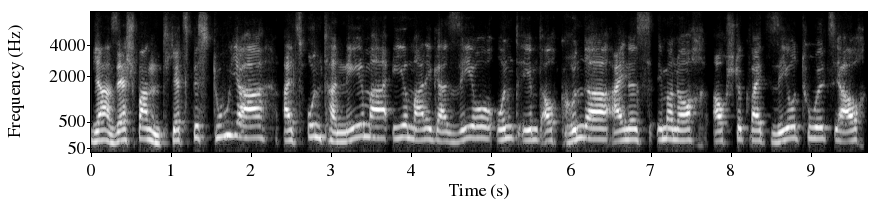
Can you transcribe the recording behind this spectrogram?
Ja, sehr spannend. Jetzt bist du ja als Unternehmer, ehemaliger SEO und eben auch Gründer eines immer noch auch Stück weit SEO-Tools ja auch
